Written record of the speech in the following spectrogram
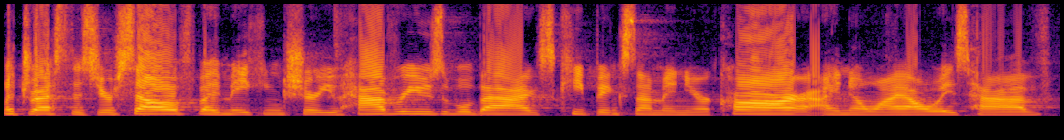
address this yourself by making sure you have reusable bags, keeping some in your car. I know I always have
